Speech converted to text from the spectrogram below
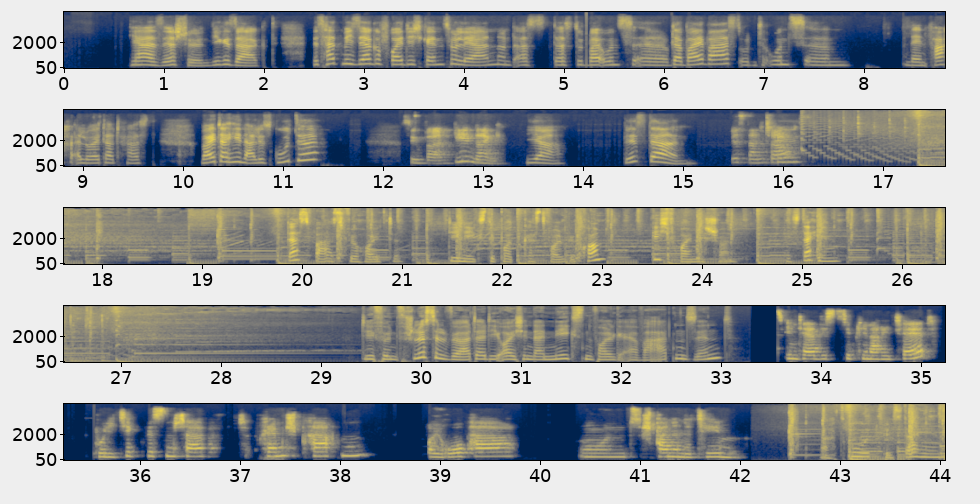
Ja, sehr schön. Wie gesagt, es hat mich sehr gefreut, dich kennenzulernen und dass, dass du bei uns äh, dabei warst und uns ähm, dein Fach erläutert hast. Weiterhin alles Gute. Super, vielen Dank. Ja, bis dann. Bis dann, ciao. Tschüss. Das war's für heute. Die nächste Podcast-Folge kommt. Ich freue mich schon. Bis dahin. Die fünf Schlüsselwörter, die euch in der nächsten Folge erwarten, sind Interdisziplinarität, Politikwissenschaft, Fremdsprachen, Europa und spannende Themen. Macht's gut, bis dahin.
